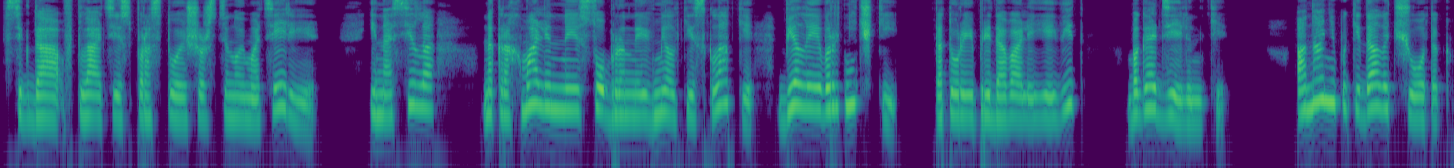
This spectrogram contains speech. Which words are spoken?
всегда в платье из простой шерстяной материи и носила накрахмаленные, собранные в мелкие складки белые воротнички, которые придавали ей вид богоделенки. Она не покидала четок,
